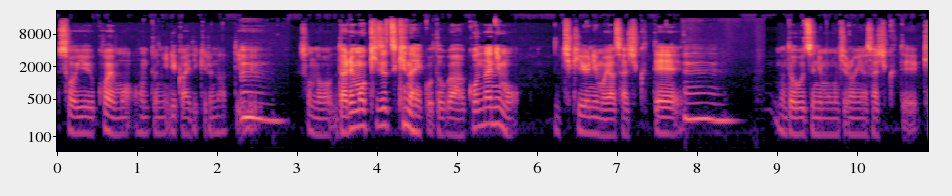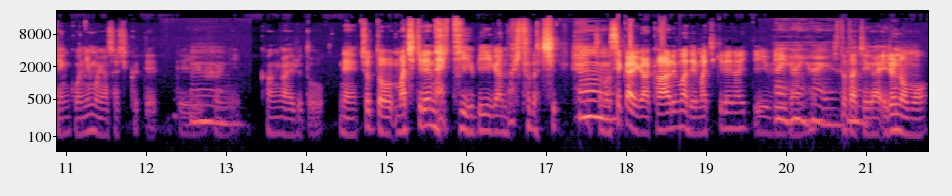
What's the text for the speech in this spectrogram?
そういう声も本当に理解できるなっていう、うん。その誰も傷つけないことがこんなにも地球にも優しくてう、ん。動物にももちろん優しくて健康にも優しくてっていうふうに考えるとねちょっと待ちきれないっていうビーガンの人たち、うん。その世界が変わるまで待ちきれないっていうビーガはいはいはいンの人たちがいるのも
